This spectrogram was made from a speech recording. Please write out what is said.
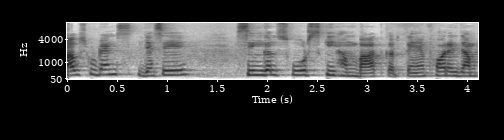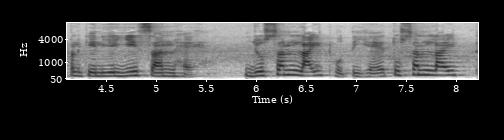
अब स्टूडेंट्स जैसे सिंगल सोर्स की हम बात करते हैं फॉर एग्ज़ाम्पल के लिए ये सन है। जो सनलाइट होती है तो सनलाइट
